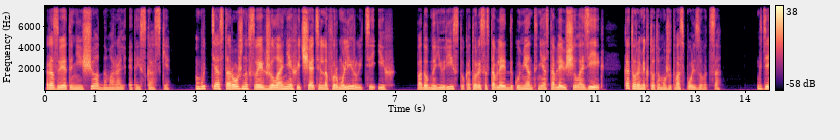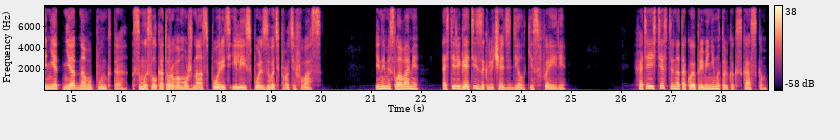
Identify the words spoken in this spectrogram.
Разве это не еще одна мораль этой сказки? Будьте осторожны в своих желаниях и тщательно формулируйте их, подобно юристу, который составляет документ, не оставляющий лазеек, которыми кто-то может воспользоваться где нет ни одного пункта, смысл которого можно оспорить или использовать против вас. Иными словами, остерегайтесь заключать сделки с Фейри. Хотя, естественно, такое применимо только к сказкам.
